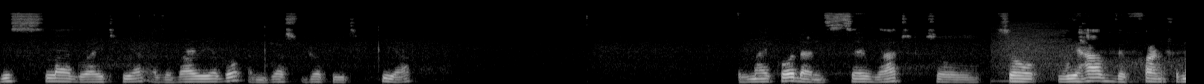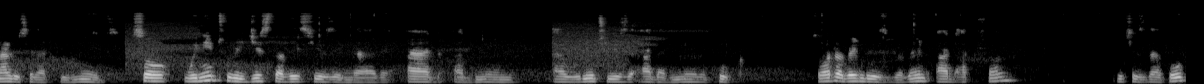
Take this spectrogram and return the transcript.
this slug right here as a variable and just drop it here in my code and save that. So so we have the functionality that we need. So we need to register this using uh, the add admin uh, we need to use the add admin hook. So what we're going to do is we're going to add action which is the hook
